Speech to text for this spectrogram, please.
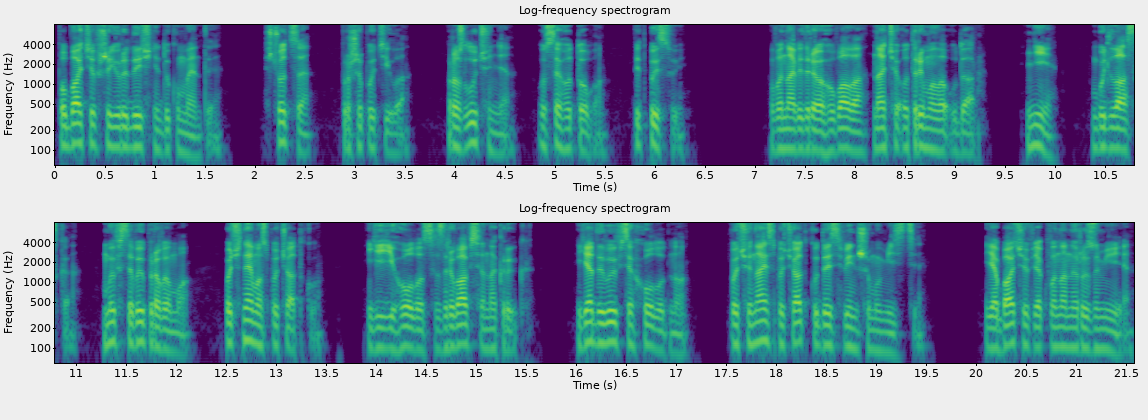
побачивши юридичні документи. Що це? прошепотіла. Розлучення, усе готово. Підписуй. Вона відреагувала, наче отримала удар. Ні, будь ласка, ми все виправимо. Почнемо спочатку. Її голос зривався на крик. Я дивився холодно. Починай спочатку десь в іншому місці. Я бачив, як вона не розуміє,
